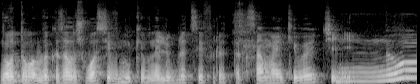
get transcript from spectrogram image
Ну, от ви казали, що у вас є внуки. Вони люблять цифри так само, як і ви, чи ні? Ну,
